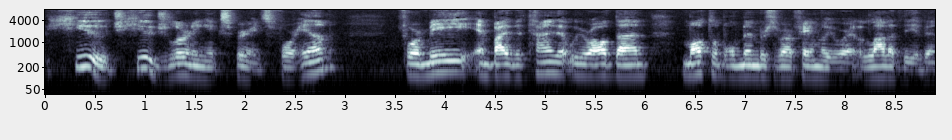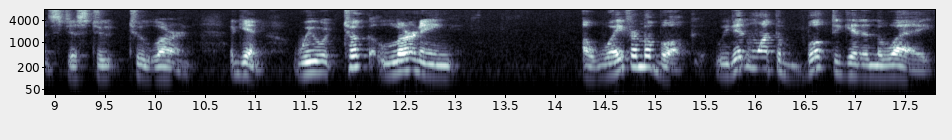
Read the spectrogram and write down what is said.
huge, huge learning experience for him, for me, and by the time that we were all done, multiple members of our family were at a lot of the events just to, to learn. Again, we were, took learning away from a book. We didn't want the book to get in the way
